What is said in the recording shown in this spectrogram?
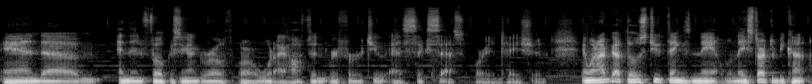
and um, and then focusing on growth, or what I often refer to as success orientation. And when I've got those two things nailed, when they start to become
